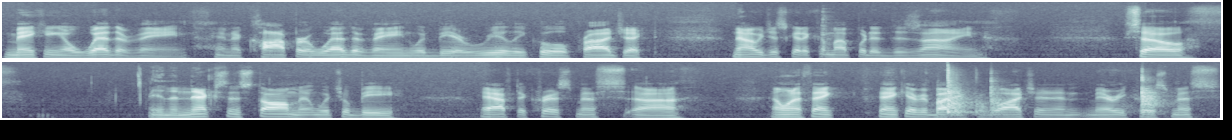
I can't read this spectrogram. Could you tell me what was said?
making a weather vane. And a copper weather vane would be a really cool project. Now we just got to come up with a design. So in the next installment, which will be after Christmas, uh, I want to thank thank everybody for watching and Merry Christmas.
